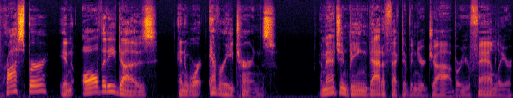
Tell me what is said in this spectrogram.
prosper in all that he does and wherever he turns. Imagine being that effective in your job or your family or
